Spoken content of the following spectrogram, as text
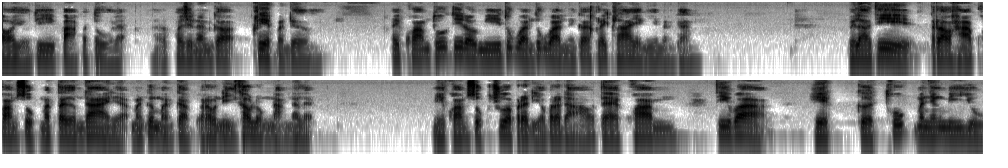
รออยู่ที่ปากประตูแล้วเพราะฉะนั้นก็เครียดเหมือนเดิมไอ้ความทุกข์ที่เรามีทุกวันทุกวันเนี่ยก็คล้าย ๆ อย่างนี้เหมือนกัน เวลาที่เราหาความสุขมาเติมได้เนี่ย มันก็เหมือนกับเราหนีเข้าโรงหนังนั่นแหละ มีความสุขชั่วประเดี๋ยวประดาว แต่ความที่ว่าเหตุเกิดทุกข์มันยังมีอยู่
